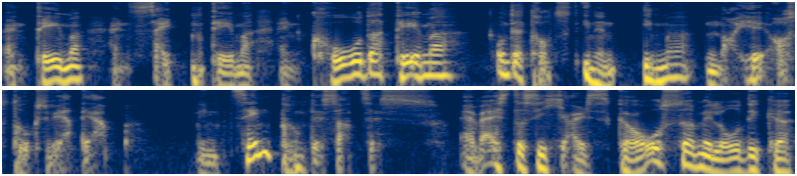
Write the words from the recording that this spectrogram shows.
Ein Thema, ein Seitenthema, ein Coda-Thema und er trotzt ihnen immer neue Ausdruckswerte ab. Im Zentrum des Satzes erweist er sich als großer Melodiker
